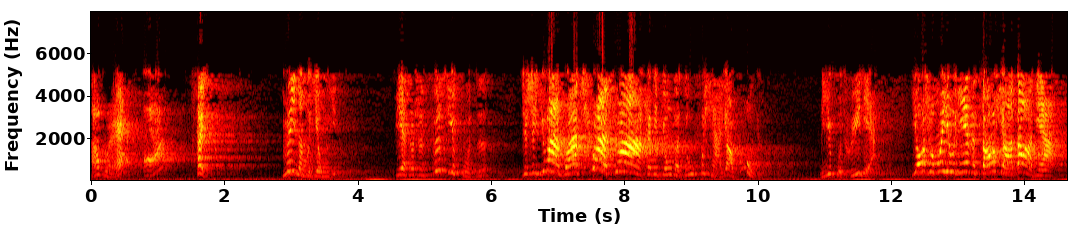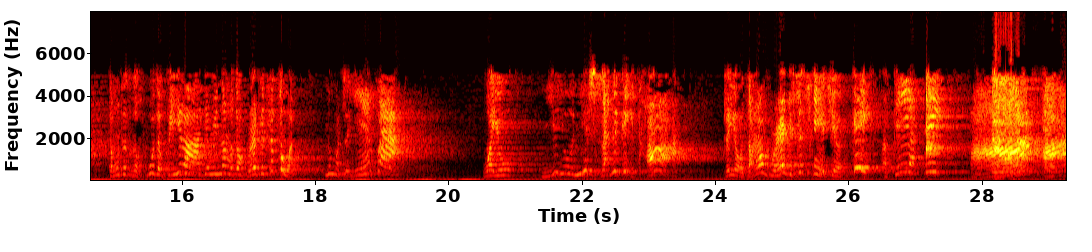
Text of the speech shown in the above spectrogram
当官？啊？嘿，没那么容易。别说是仔细父子，就是员官全权还得经过州府县衙报用，礼不推荐。要是没有银子上下当的，等着这个胡子背了，也没那么多官给他做。那么这银子，我有，你有，你舍得给他？只要当官的是亲戚，给啊给啊给！啊啊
